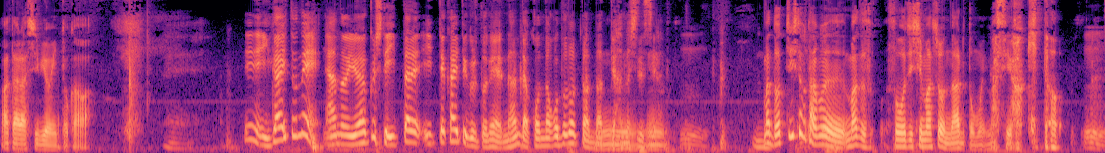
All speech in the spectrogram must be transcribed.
新しい病院とかは。でね、意外とね、あの予約して行ったら、行って帰ってくるとね、なんだこんなことだったんだって話ですよ。うんうん。まあ、どっちにしても多分、まず掃除しましょうになると思いますよ、きっと。うん。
